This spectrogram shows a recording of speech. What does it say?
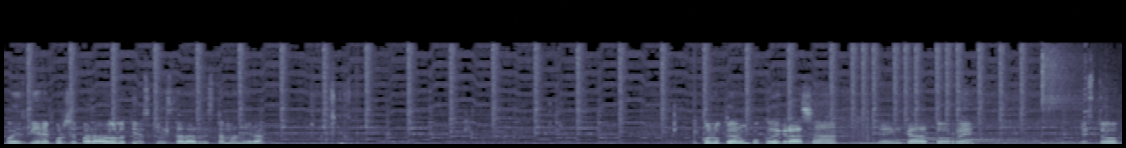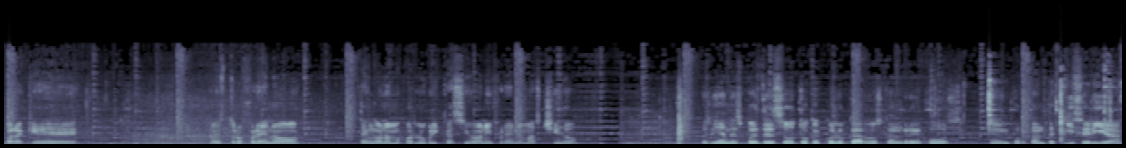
pues viene por separado lo tienes que instalar de esta manera colocar un poco de grasa en cada torre. Esto para que nuestro freno tenga una mejor lubricación y frene más chido. Pues bien, después de eso toca colocar los cangrejos. Lo importante aquí sería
